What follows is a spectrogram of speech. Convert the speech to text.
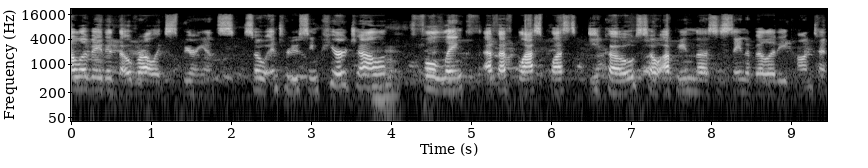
elevated the overall experience. So introducing Pure Gel, mm-hmm. full length FF Blast Plus Eco, so upping the sustainability content,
